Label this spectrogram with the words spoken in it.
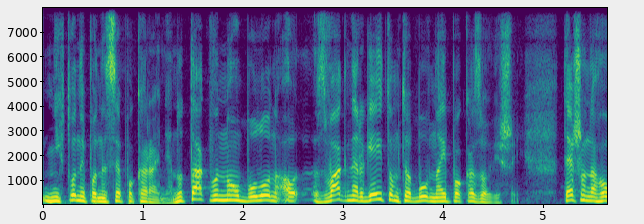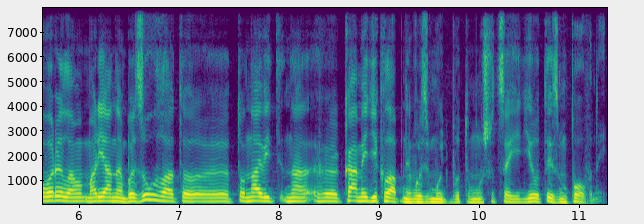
ніхто не понесе покарання. Ну так воно було з Вагнергейтом. То був найпоказовіший. Те, що наговорила Мар'яна Безугла, то, е, то навіть на Comedy Club не візьмуть, бо тому що це ідіотизм повний.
